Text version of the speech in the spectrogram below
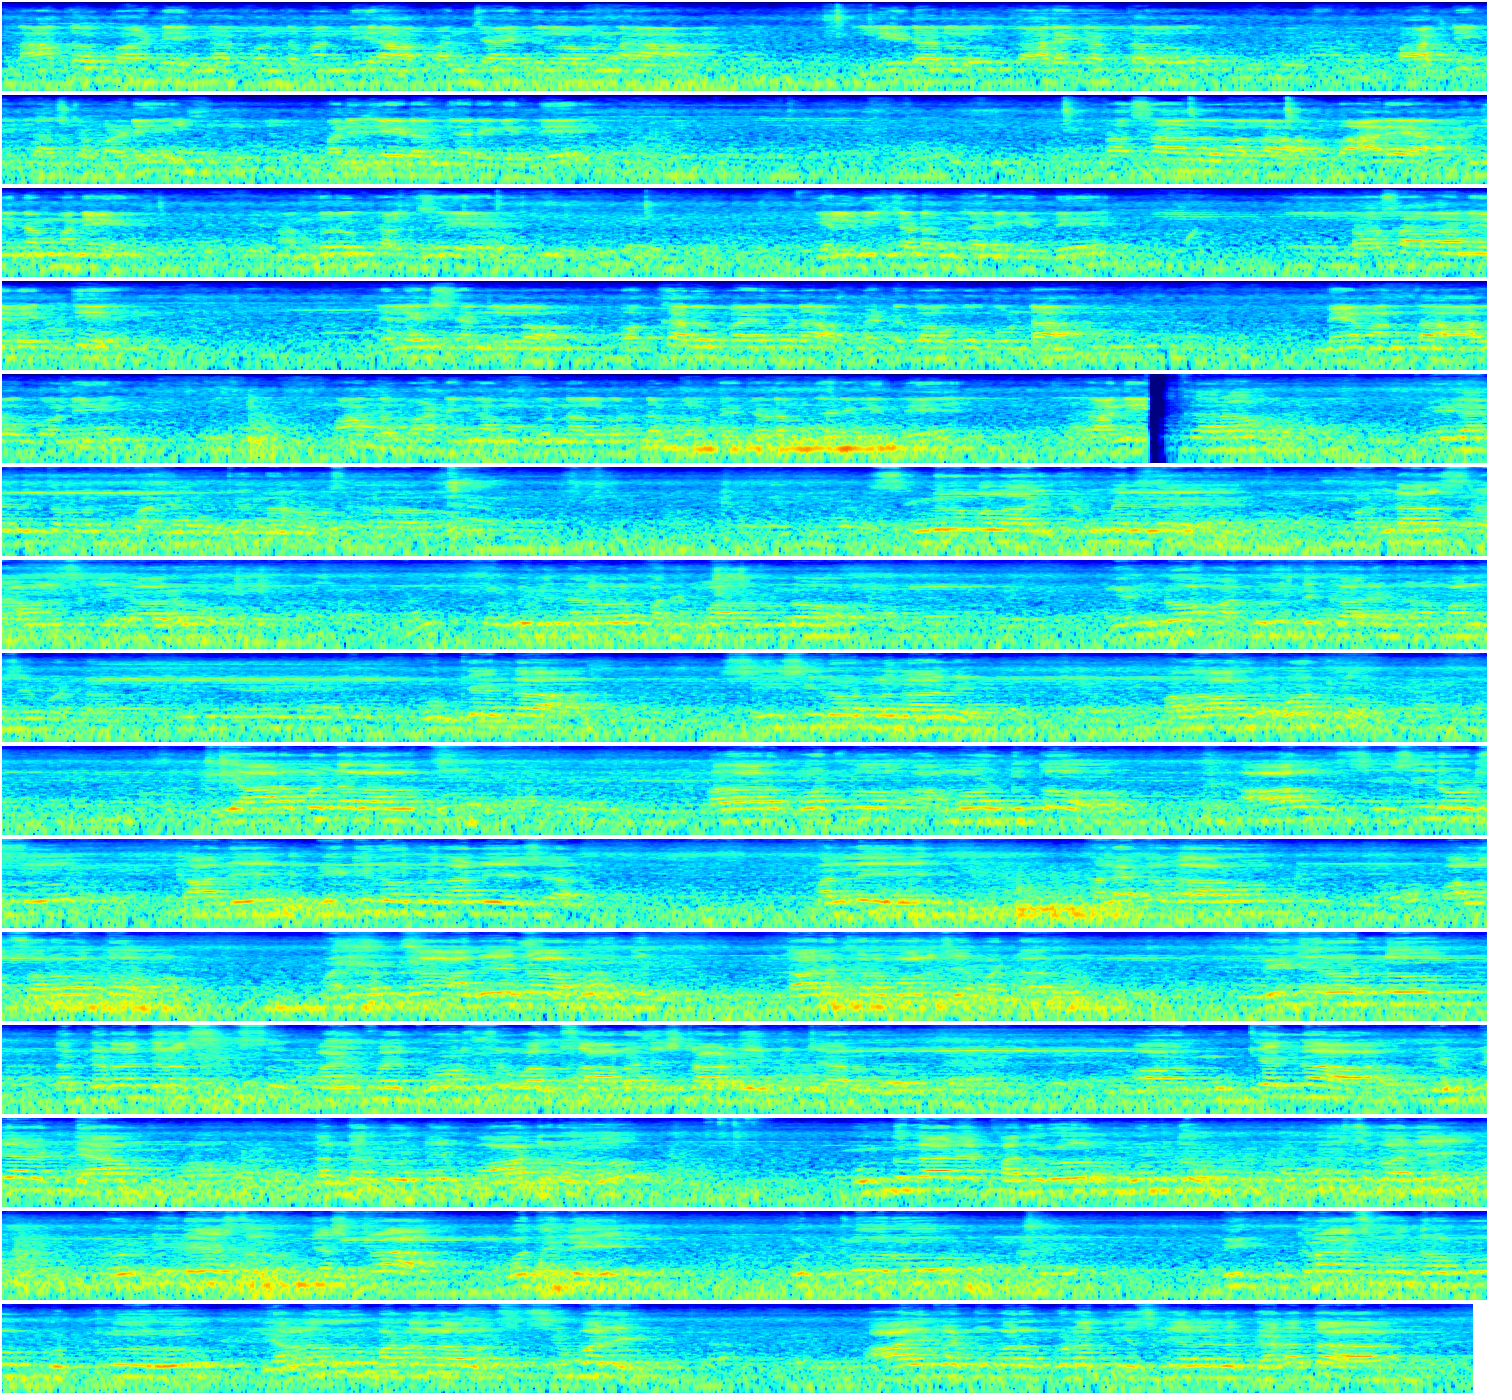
నాతో పాటు ఇంకా కొంతమంది ఆ పంచాయతీలో ఉన్న లీడర్లు కార్యకర్తలు పార్టీకి కష్టపడి పనిచేయడం జరిగింది. ప్రసాద్ వాళ్ళ భార్య అంజనమ్మని అందరూ కలిసి గెలిపించడం జరిగింది. ప్రసాద్ అనే వ్యక్తి ఎలక్షన్లో ఒక్క రూపాయి కూడా పెట్టుకోకుండా మేమంతా ఆదుకొని మాతో పాటు ఇంకా ముగ్గురు నలుగురు డబ్బులు పెట్టడం జరిగింది. కానీ నమస్కారం. మీడియా మిత్రులకు మరి ముఖ్యంగా నమస్కారాలు. సింగనమల ఎమ్మెల్యే బండారు శ్రావణశ్రీ గారు తొమ్మిది నెలల పరిపాలనలో ఎన్నో అభివృద్ధి కార్యక్రమాలు చేపట్టారు. ముఖ్యంగా సీసీ రోడ్లు కానీ పదహారు కోట్లు ఈ ఆరు మండలాలకు పదహారు కోట్లు అమౌంట్తో ఆల్ సీసీ రోడ్స్ కానీ బీటీ రోడ్లు కానీ వేశారు. మళ్ళీ కలెక్టర్ గారు వాళ్ళ చొరవతో మరి ఇంకా అనేక అభివృద్ధి కార్యక్రమాలు చేపట్టారు. బీటీ రోడ్లు దగ్గర దగ్గర six point five crores works already start చేయించారు ముఖ్యంగా ఎంపీఆర్ డ్యామ్ దగ్గర నుండి వాటర్ ముందుగానే పది రోజుల ముందు తీసుకొని ట్వంటీ డేస్ ఎక్స్ట్రా వదిలి పుట్లూరు బి కుక్రాయ సముద్రము పుట్లూరు ఎల్లూరు మండలాలు చివరి ఆయకట్టు వరకు కూడా తీసుకెళ్ళిన ఘనత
